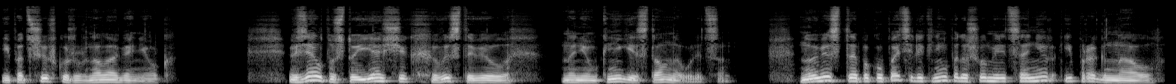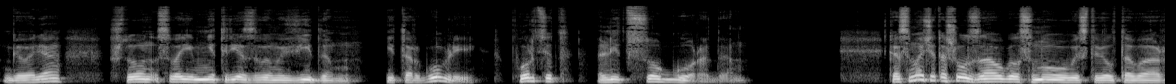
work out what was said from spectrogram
и подшивку журнала Огонек. Взял пустой ящик, выставил на нем книги и стал на улице. Но вместо покупателей к нему подошел милиционер и прогнал, говоря, что он своим нетрезвым видом и торговлей портит лицо города. Космач отошел за угол, снова выставил товар,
